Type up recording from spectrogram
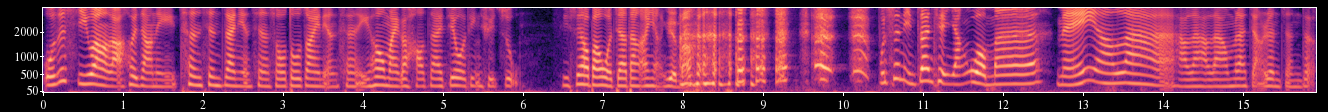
我是希望啦，会长，你趁现在年轻的时候多赚一点钱，以后买个豪宅接我进去住。你是要把我家当安养院吗？不是你赚钱养我吗？没有啦，好啦好啦，我们来讲认真的。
